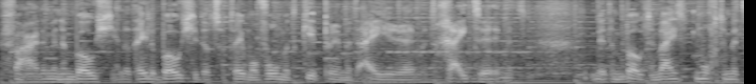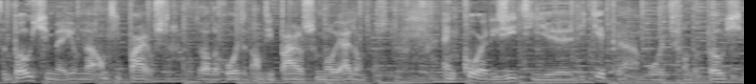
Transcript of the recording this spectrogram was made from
vaarden met een bootje. En dat hele bootje dat zat helemaal vol met kippen en met eieren... en met geiten en met, met een boot. En wij mochten met het bootje mee om naar Antiparos te gaan. Want we hadden gehoord dat Antiparos een mooi eiland was. En Cor die ziet die, eh, die kippen aan boord van dat bootje.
